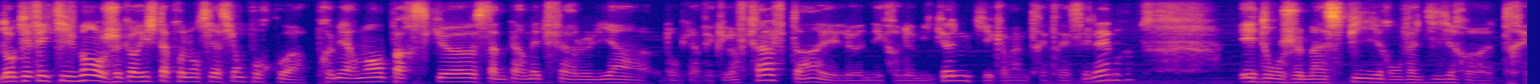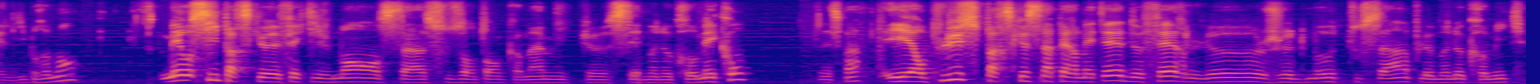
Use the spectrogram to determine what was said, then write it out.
Donc effectivement, je corrige ta prononciation. Pourquoi? Premièrement parce que ça me permet de faire le lien donc avec Lovecraft hein, et le Necronomicon, qui est quand même très très célèbre, et dont je m'inspire, on va dire, très librement mais aussi parce que effectivement ça sous-entend quand même que c'est monochrome et con, n'est-ce pas? Et en plus parce que ça permettait de faire le jeu de mots tout simple monochromique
